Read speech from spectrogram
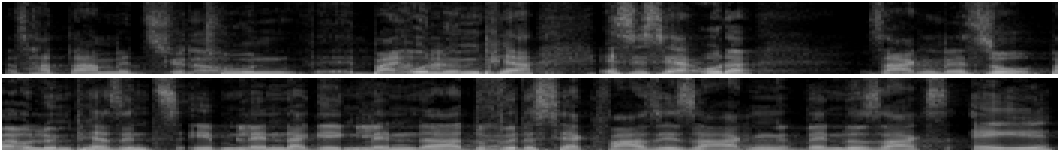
das hat damit zu Genau. tun. äh, Bei Olympia, es ist ja, oder sagen wir es so, bei Olympia sind es eben Länder gegen Länder. Du würdest ja quasi sagen, wenn du sagst, ey,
